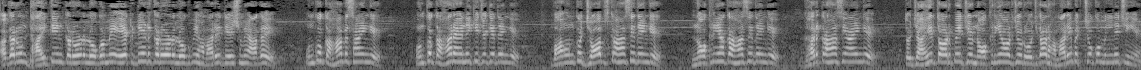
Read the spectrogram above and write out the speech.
अगर उन ढाई तीन करोड़ लोगों में एक डेढ़ करोड़ लोग भी हमारे देश में आ गए, उनको कहाँ बसाएँगे? उनको कहाँ रहने की जगह देंगे? वहाँ उनको जॉब्स कहाँ से देंगे? नौकरियाँ कहाँ से देंगे? घर कहाँ से आएँगे? तो ज़ाहिर तौर पे जो नौकरियाँ और जो रोज़गार हमारे बच्चों को मिलने चाहिए,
